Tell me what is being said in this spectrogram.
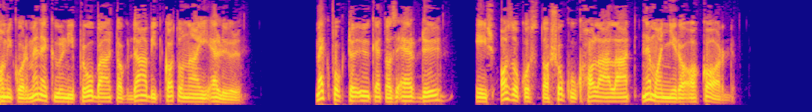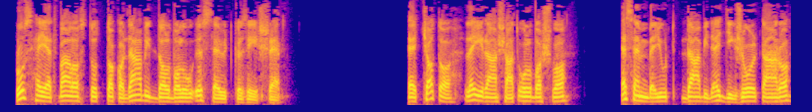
amikor menekülni próbáltak Dávid katonái elől. Megfogta őket az erdő, és az okozta sokuk halálát nem annyira a kard. Rossz helyet választottak a Dáviddal való összeütközésre. Egy csata leírását olvasva eszembe jut Dávid egyik zsoltára,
